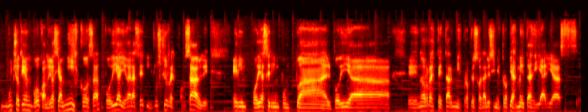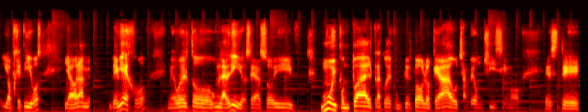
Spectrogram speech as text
mucho tiempo, cuando yo hacía mis cosas, podía llegar a ser incluso irresponsable. Podía ser impuntual, podía eh, no respetar mis propios horarios y mis propias metas diarias y objetivos. Y ahora de viejo me he vuelto un ladrillo, o sea, soy muy puntual, trato de cumplir todo lo que hago, chambeo muchísimo, este,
